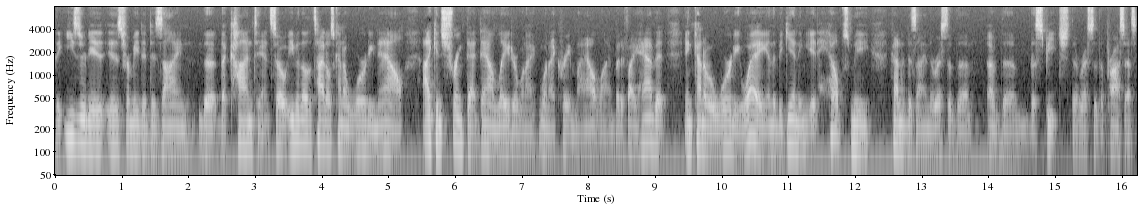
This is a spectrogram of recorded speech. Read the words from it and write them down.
the easier it is for me to design the the content. So even though the title is kind of wordy now, I can shrink that down later when I when I create my outline. But if I have it in kind of a wordy way in the beginning, it helps me kind of design the rest of the of the the speech, the rest of the process.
